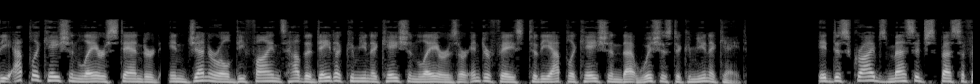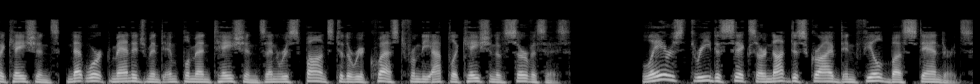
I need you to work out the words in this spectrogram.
The application layer standard, in general defines how the data communication layers are interfaced to the application that wishes to communicate. It describes message specifications, network management implementations and response to the request from the application of services. Layers 3 to 6 are not described in Fieldbus standards.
